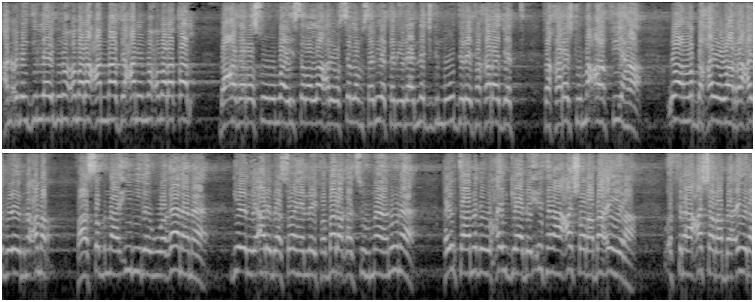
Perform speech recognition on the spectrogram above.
can cubaydillaahi bni cumara can naafic can ibni cumara qaal bacaa rasuulu llahi sala allah aleyh wasalam sariyatan ilaa najdin buu u diray fakharajtu maca fiiha waan la baxay oo waan raacay buu le ibni cumar. Faasabnaa ibilan wahanama geel iyo ari baa soo helnay fabalaqat suhmaanuna qaybtaanadii waxay gaadhay baciira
